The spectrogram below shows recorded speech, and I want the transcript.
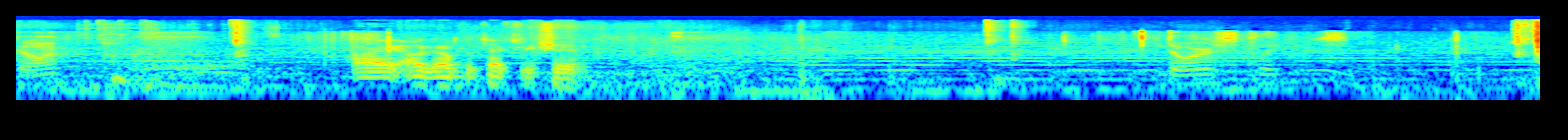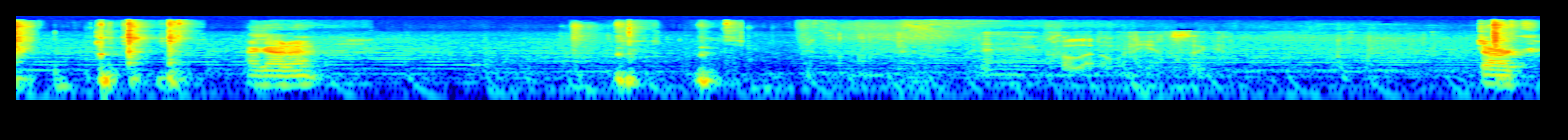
Going. All right, I'll go protect your shit. I got it. And call out when you a second. Dark.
